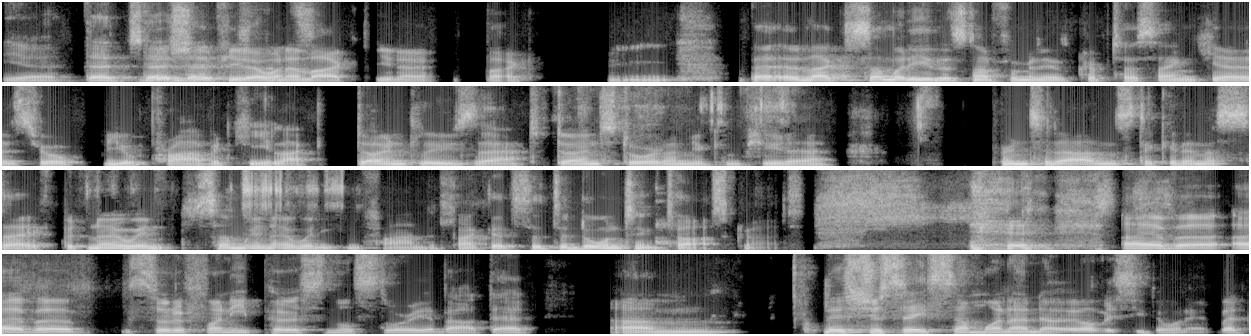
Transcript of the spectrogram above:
Yeah, that especially that, if you don't want to like you know like but uh, like somebody that's not familiar with crypto saying, here's your your private key. Like, don't lose that. Don't store it on your computer. Print it out and stick it in a safe. But nowhere, somewhere, you can find it. Like it's it's a daunting task, right? I have a I have a sort of funny personal story about that. Um, let's just say someone I know, obviously don't want it, but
